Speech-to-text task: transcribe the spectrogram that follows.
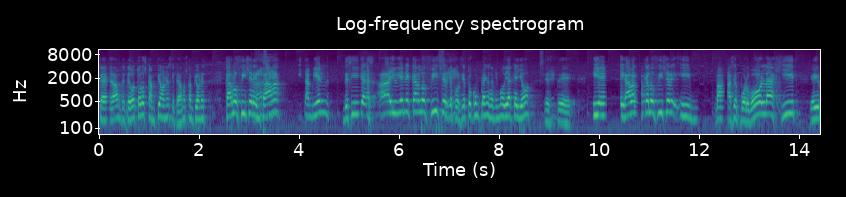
quedamos, que quedó todos los campeones, que quedamos campeones, Carlos Fischer ah, entraba y también decías, ay, viene Carlos Fischer, que por cierto cumpleaños el mismo día que yo, este, y llegaba Carlos Fischer y base por bola, hit, eh,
